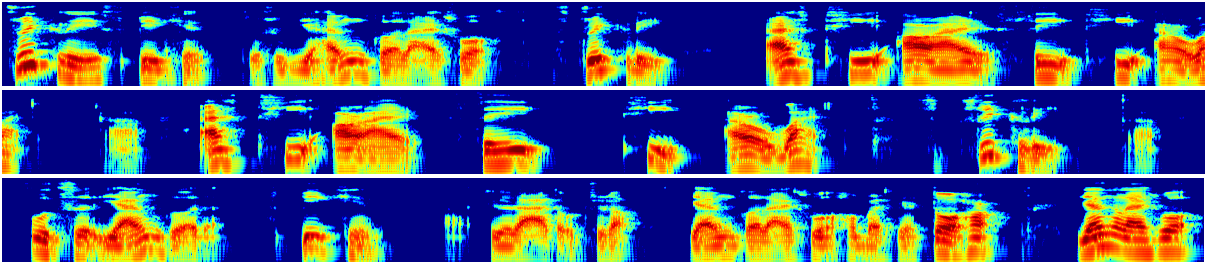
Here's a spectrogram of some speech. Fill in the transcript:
Strictly speaking，就是严格来说，strictly，s t r i c t l y 啊，s t r i c t l y，strictly 啊，副词严格的，speaking 啊，这个大家都知道，严格来说后边写逗号，严格来说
